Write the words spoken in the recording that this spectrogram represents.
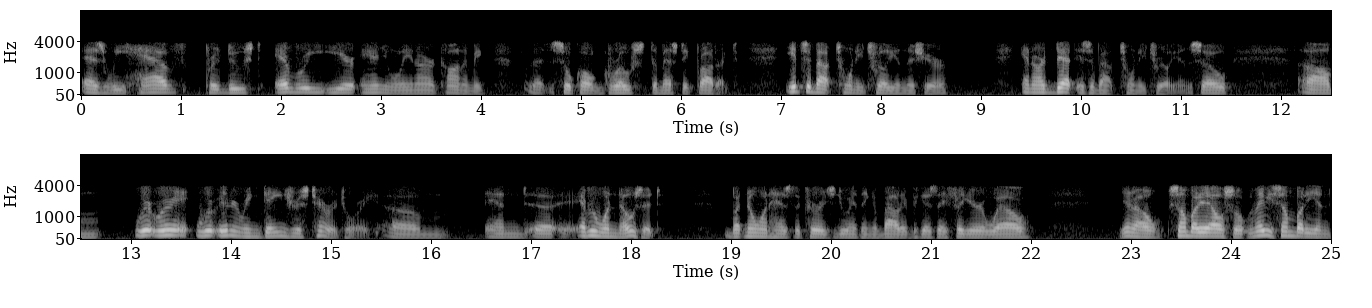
as we have produced every year annually in our economy, so-called gross domestic product. It's about 20 trillion this year, and our debt is about 20 trillion. So um, we're, we're we're entering dangerous territory, um, and uh, everyone knows it, but no one has the courage to do anything about it because they figure, well, you know, somebody else, will, maybe somebody in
